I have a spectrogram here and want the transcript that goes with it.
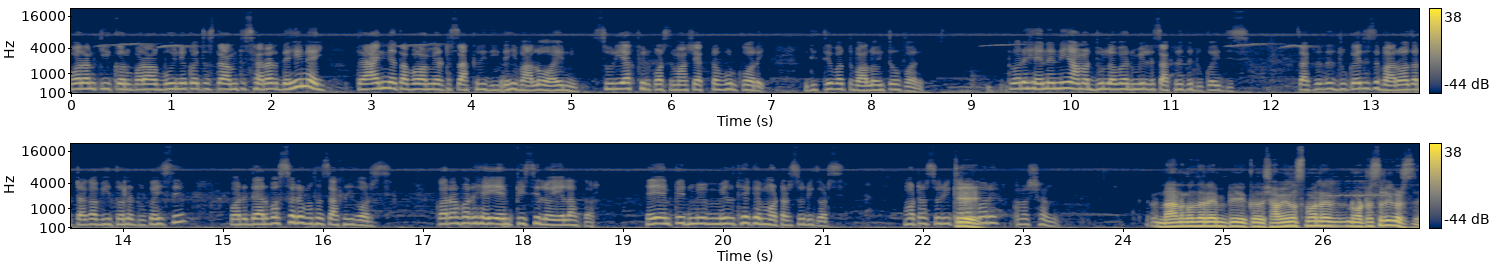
পরে আমি কী করব পরে আমার বইনে কইতেছে আমি তো স্যারার দেখি নেই তাই আইন না তারপর আমি একটা চাকরি দিই দেখি ভালো হয়নি। চুরি এক ফির করছে মাসে একটা ভুল করে দ্বিতীয়বার তো ভালো হইতেও পারে। পরে হেনে নিয়ে আমার দুলাভাইয়ের মিলে চাকরিতে ঢুকাই দিছি। চাকরিতে ঢুকাই দিছে বারো হাজার টাকা বেতনে ঢুকাইছে পরে দেড় বছরের মতো চাকরি করছে। করার পরে সেই এমপি ছিল এই এলাকার। সেই এমপির মিল থেকে মোটর চুরি করছে। মোটর চুরি করার পরে আমার স্বামী। নারায়ণগঞ্জের এমপি শামীম ওসমানের নোটা চুরি করছে?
